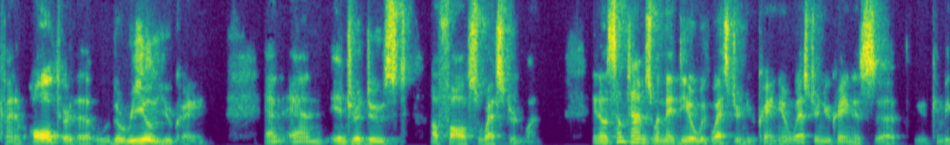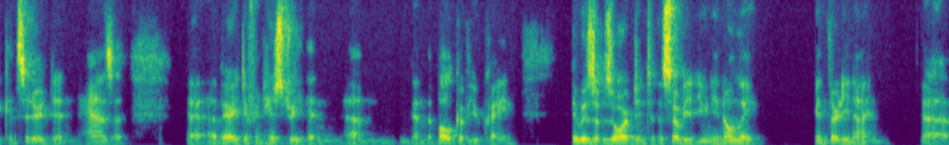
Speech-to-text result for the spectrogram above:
kind of alter the, the real Ukraine and, and introduced a false Western one. You know, sometimes when they deal with Western Ukraine, you know, Western Ukraine is uh, can be considered and has a a, very different history than um, than the bulk of Ukraine. It was absorbed into the Soviet Union only in 39, uh,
